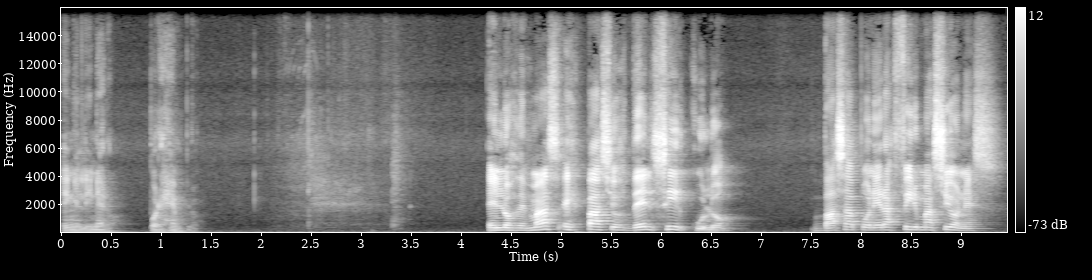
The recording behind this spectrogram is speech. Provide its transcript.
en el dinero, por ejemplo. En los demás espacios del círculo vas a poner afirmaciones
